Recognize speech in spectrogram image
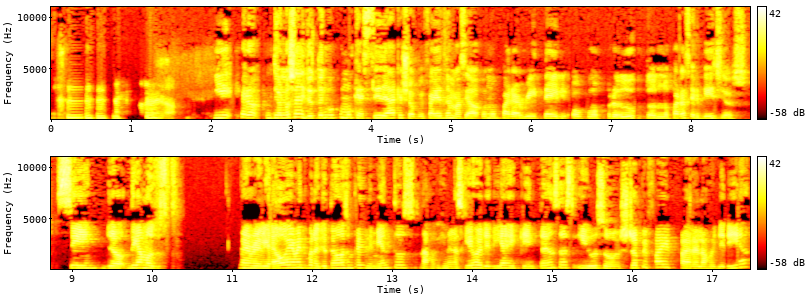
Y, pero yo no sé, yo tengo como que esta idea que Shopify es demasiado como para retail o como productos, no para servicios. Sí, yo, digamos, en realidad, obviamente, bueno, yo tengo dos emprendimientos, la Jimena Esquilla Joyería y Qué Intensas, y uso Shopify para la joyería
